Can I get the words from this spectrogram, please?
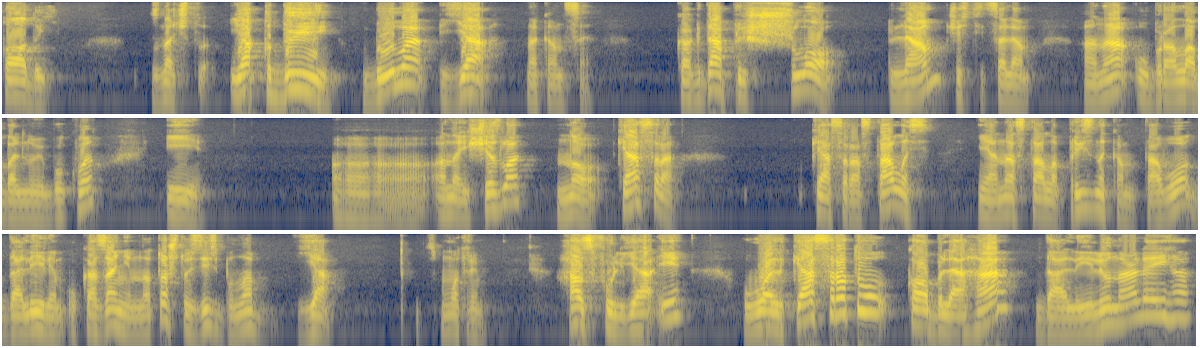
Кадый. Значит, якды было я на конце. Когда пришло лям, частица лям, она убрала больную букву и Э, она исчезла, но кясра, кясра осталась, и она стала признаком того, далилем, указанием на то, что здесь была я. Смотрим. Хазфуль яи валь кясрату кобляха далилюн алейха.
